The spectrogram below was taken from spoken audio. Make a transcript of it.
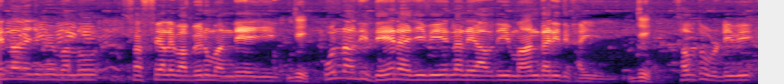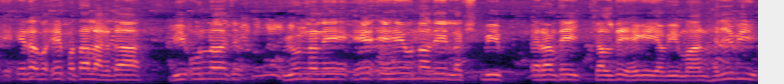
ਇਹਨਾਂ ਨੇ ਜਿਵੇਂ ਮੰਨ ਲਓ ਸੱਸੇ ਵਾਲੇ ਬਾਬੇ ਨੂੰ ਮੰਨਦੇ ਆ ਜੀ। ਜੀ। ਉਹਨਾਂ ਦੀ ਦੇਣ ਹੈ ਜੀ ਵੀ ਇਹਨਾਂ ਨੇ ਆਪਦੀ ਇਮਾਨਦਾਰੀ ਦਿਖਾਈ ਹੈ ਜੀ। ਜੀ। ਸਭ ਤੋਂ ਵੱਡੀ ਵੀ ਇਹ- ਇਹਦਾ ਇਹ ਪਤਾ ਲੱਗਦਾ ਵੀ ਉਹਨਾਂ ਚ ਵੀ ਉਹਨਾਂ ਨੇ ਇਹ ਇਹ ਉਹਨਾਂ ਦੇ ਲਕਸ਼ ਵੀ ਪੈਰਾਂ ਤੇ ਚੱਲਦੇ ਹੈਗੇ ਆ ਵੀ ਇਮਾਨ ਹਜੇ ਵੀ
